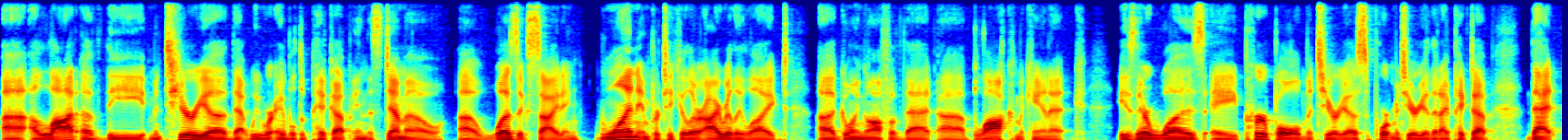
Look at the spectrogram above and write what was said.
uh, a lot of the materia that we were able to pick up in this demo uh, was exciting. One in particular I really liked, uh, going off of that uh, block mechanic, is there was a purple materia, a support materia that I picked up that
